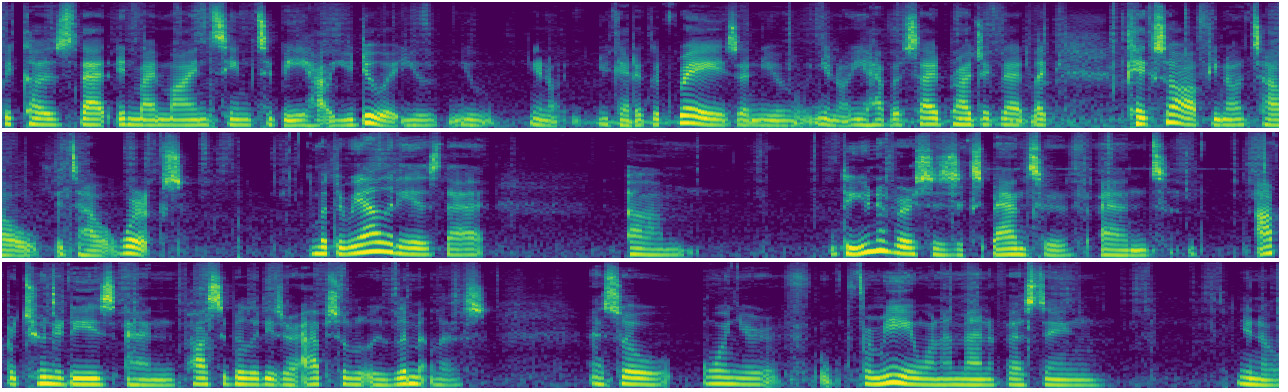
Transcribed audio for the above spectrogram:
because that in my mind seemed to be how you do it. You you you know you get a good raise and you you know you have a side project that like kicks off you know it's how it's how it works. But the reality is that um, the universe is expansive and opportunities and possibilities are absolutely limitless. And so when you're for me when i'm manifesting you know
